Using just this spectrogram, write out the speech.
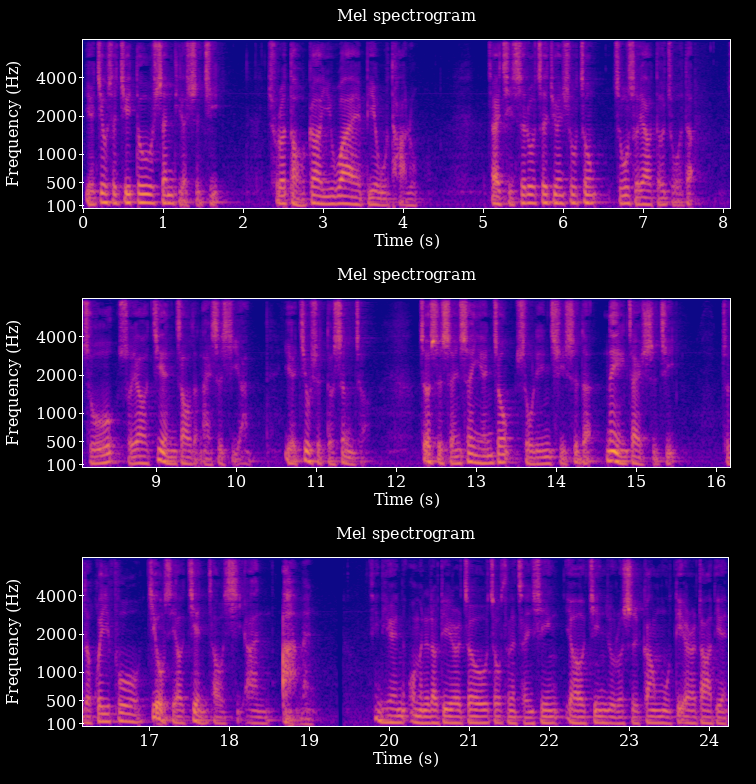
也就是基督身体的实际。除了祷告以外，别无他路。在启示录这卷书中，主所要得着的，主所要建造的，乃是西安，也就是得胜者。这是神圣言中属灵启示的内在实际。主的恢复就是要建造喜安。阿门。今天我们来到第二周周三的晨星，要进入的是纲目第二大殿。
